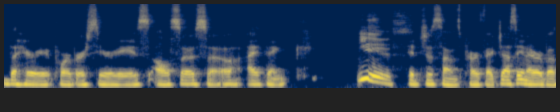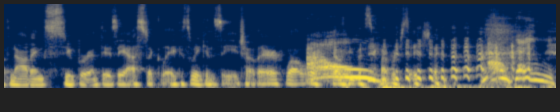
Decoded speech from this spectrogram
the Harriet Porber series. Also, so I think Yes. it just sounds perfect. Jesse and I were both nodding super enthusiastically because we can see each other while we're having this conversation. oh dang!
